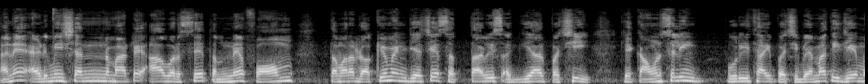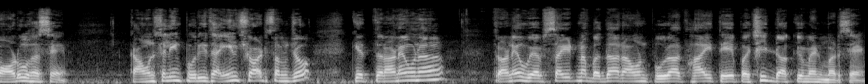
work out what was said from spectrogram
અને એડમિશન માટે આ વર્ષે તમને ફોર્મ તમારા ડોક્યુમેન્ટ જે છે, સત્તાવીસ, અગિયાર પછી કે કાઉન્સેલિંગ પૂરી થાય પછી, બેમાંથી જે મોડું હશે કાઉન્સેલિંગ પૂરી થાય. ઇન શોર્ટ સમજો કે ત્રણેયના, ત્રણેય વેબસાઇટના બધા રાઉન્ડ પૂરા થાય તે પછી જ ડોક્યુમેન્ટ મળશે.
